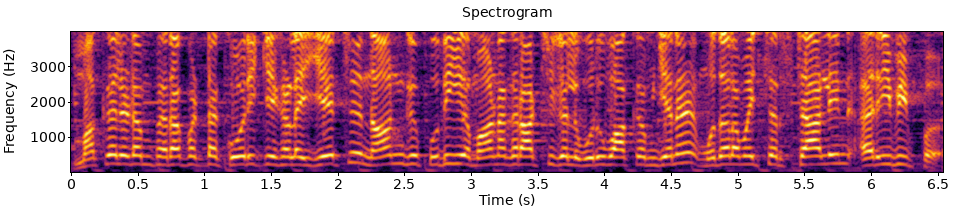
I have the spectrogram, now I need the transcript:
மக்களிடம் பெறப்பட்ட கோரிக்கைகளை ஏற்று நான்கு புதிய மாநகராட்சிகள் உருவாக்கம் என முதலமைச்சர் ஸ்டாலின் அறிவிப்பு.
